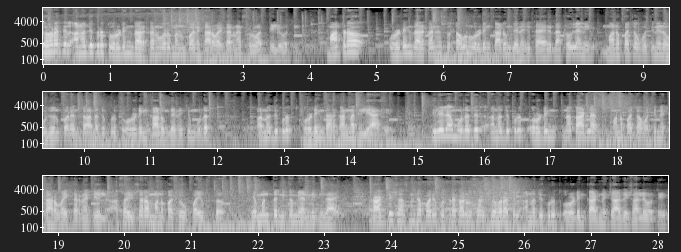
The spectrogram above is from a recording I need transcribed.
शहरातील अनधिकृत होर्डिंगधारकांवर मनपाने कारवाई करण्यास सुरुवात केली होती. मात्र होर्डिंगधारकांनी स्वतःहून होर्डिंग काढून घेण्याची तयारी दाखवल्याने मनपाच्या वतीने नऊ जूनपर्यंत अनधिकृत होर्डिंग काढून घेण्याची मुदत अनधिकृत होर्डिंगधारकांना दिली आहे. दिलेल्या मुदतीत अनधिकृत होर्डिंग न काढल्यास मनपाच्या वतीने कारवाई करण्यात येईल असा इशारा मनपाचे उपायुक्त हेमंत निकम यांनी दिला आहे. राज्य शासनाच्या परिपत्रकानुसार शहरातील अनधिकृत होर्डिंग काढण्याचे आदेश आले होते.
